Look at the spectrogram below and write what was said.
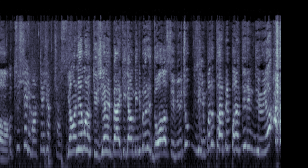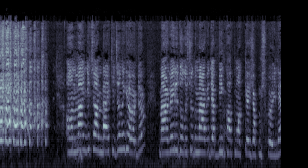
burada? Otur şöyle makyaj yapacağız. Ya ne makyaj yani Berkecan beni böyle doğal seviyor. Çok güzelim. Bana pembe panterim diyor ya. Ama ben geçen Berkecan'ı gördüm. Merve ile dolaşıyordu. Merve de bin kat makyaj yapmış böyle.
